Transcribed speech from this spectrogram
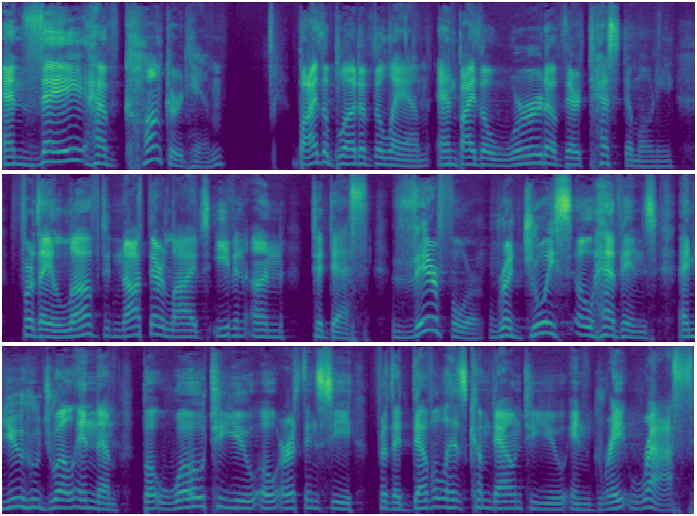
And they have conquered him by the blood of the Lamb and by the word of their testimony, for they loved not their lives even unto death. Therefore, rejoice, O heavens, and you who dwell in them. But woe to you, O earth and sea, for the devil has come down to you in great wrath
